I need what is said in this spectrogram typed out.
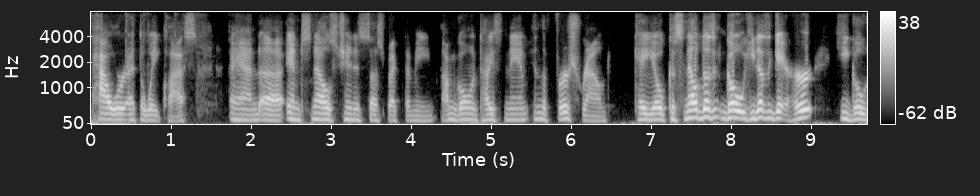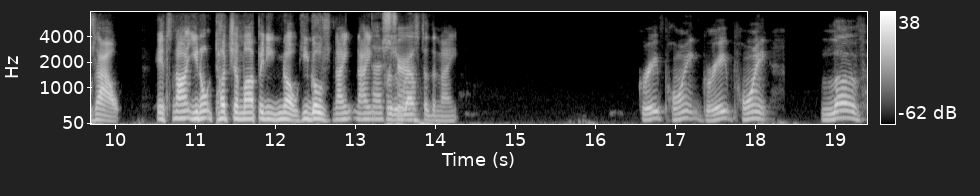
power at the weight class and uh and Schnell's chin is suspect. I mean, I'm going Tyson Nam in the first round KO because Schnell doesn't go, he doesn't get hurt, he goes out. It's not you don't touch him up and he no, he goes night night That's for true. the rest of the night. Great point, great point. Love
